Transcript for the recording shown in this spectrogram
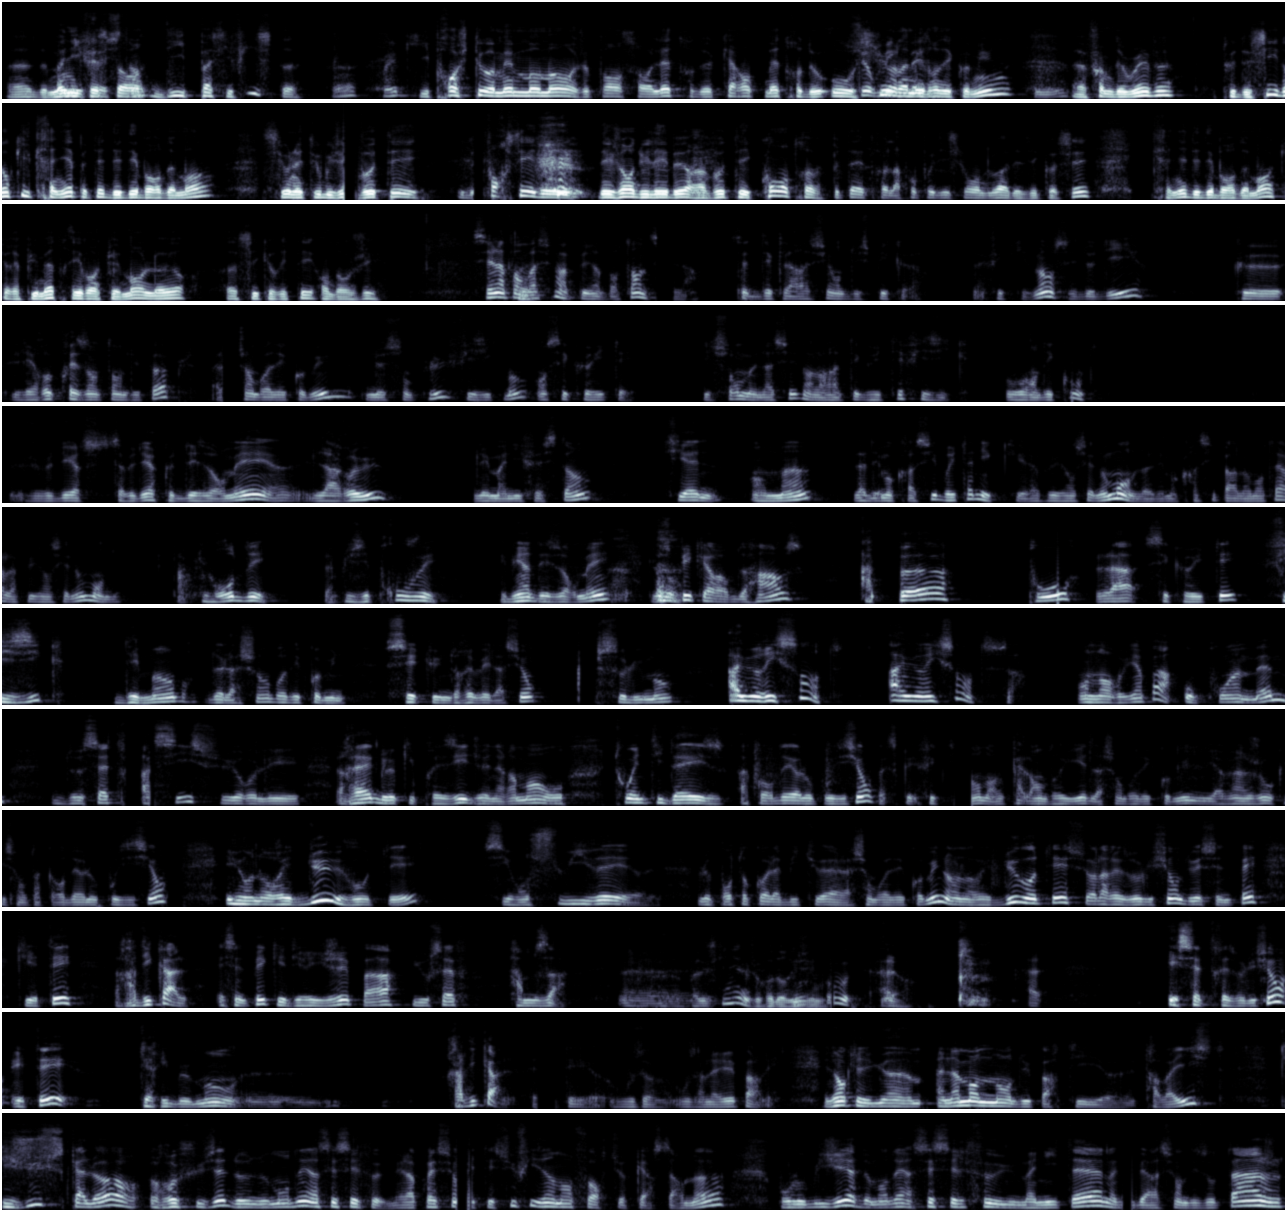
hein, de manifestants, dits pacifistes, hein, qui projetaient au même moment, je pense, en lettres de 40 mètres de haut sur, la maison des communes, mhm. from the river tout de suite. Donc il craignait peut-être des débordements si on était obligé de voter de forcer des, gens du Labour à voter contre peut-être la proposition de loi des Écossais, il craignait des débordements qui auraient pu mettre éventuellement leur euh, sécurité en danger. C'est l'information la plus importante, celle-là, cette déclaration du Speaker. Effectivement, c'est de dire que les représentants du peuple à la Chambre des communes ne sont plus physiquement en sécurité. Ils sont menacés dans leur intégrité physique. Vous vous rendez compte je veux dire, ça veut dire que désormais, euh, la rue, les manifestants tiennent en main la démocratie britannique, qui est la plus ancienne au monde, la démocratie parlementaire la plus ancienne au monde, la plus rodée, la plus éprouvée. Eh bien, désormais, le Speaker of the House a peur pour la sécurité physique des membres de la Chambre des communes. C'est une révélation absolument ahurissante, ahurissante, ça on n'en revient pas, au point même de s'être assis sur les règles qui président généralement aux 20 days accordés à l'opposition, parce qu'effectivement, dans le calendrier de la Chambre des communes, il y a 20 jours qui sont accordés à l'opposition, et on aurait dû voter, si on suivait euh, le protocole habituel à la Chambre des communes, on aurait dû voter sur la résolution du SNP qui était radicale. SNP qui est dirigé par Youssef Hamza. Euh, palestinien, je crois, d'origine. alors, et cette résolution était terriblement euh, radicale. C'était, vous, vous en avez parlé. Et donc il y a eu un, amendement du Parti travailliste qui jusqu'alors refusait de demander un cessez-le-feu. Mais la pression était suffisamment forte sur Keir Starmer pour l'obliger à demander un cessez-le-feu humanitaire, la libération des otages,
